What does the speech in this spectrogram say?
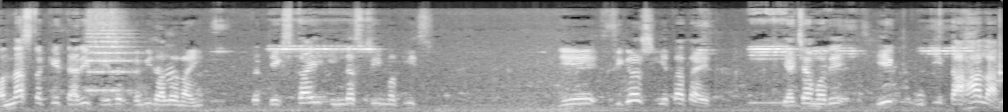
पन्नास टक्के टॅरिफ हे जर कमी झालं नाही तर टेक्स्टाईल इंडस्ट्रीमधलीच जे फिगर्स येतात आहेत याच्यामध्ये एक कोटी दहा लाख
